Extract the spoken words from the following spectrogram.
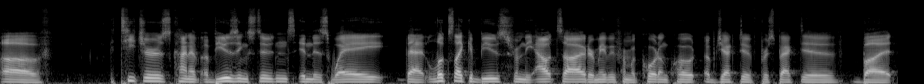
of teachers kind of abusing students in this way that looks like abuse from the outside or maybe from a quote unquote objective perspective, but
